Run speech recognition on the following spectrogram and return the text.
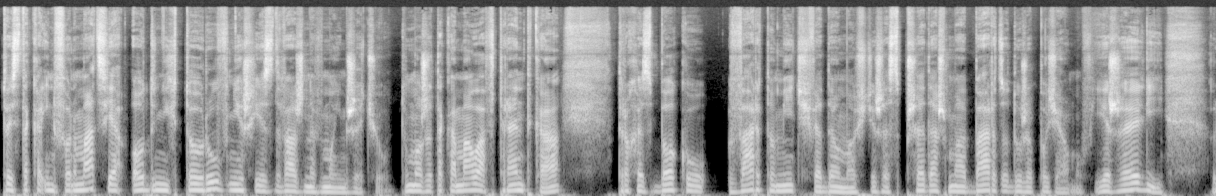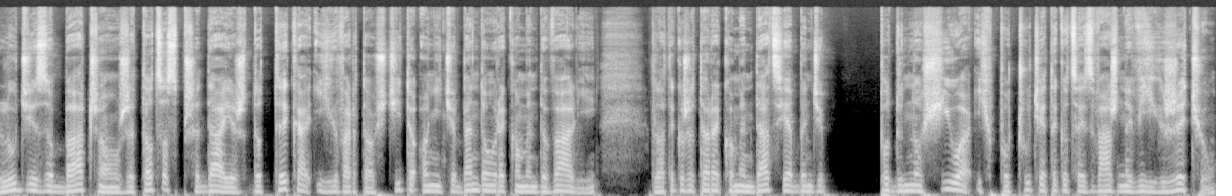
to jest taka informacja od nich, to również jest ważne w moim życiu. Tu może taka mała wtrętka, trochę z boku warto mieć świadomość, że sprzedaż ma bardzo dużo poziomów. Jeżeli ludzie zobaczą, że to, co sprzedajesz, dotyka ich wartości, to oni cię będą rekomendowali, dlatego że ta rekomendacja będzie podnosiła ich poczucie tego, co jest ważne w ich życiu.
